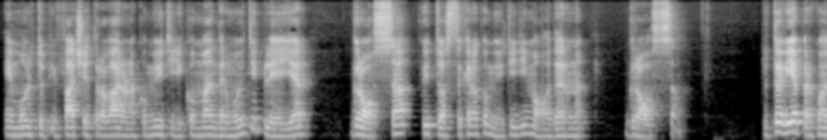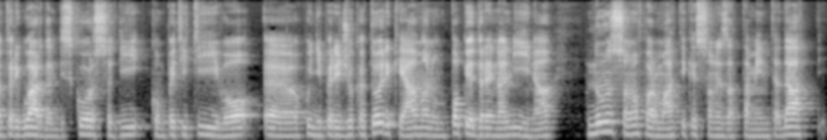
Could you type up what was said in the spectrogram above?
È molto più facile trovare una community di Commander multiplayer grossa piuttosto che una community di Modern grossa. Tuttavia, per quanto riguarda il discorso di competitivo, eh, quindi per i giocatori che amano un po' più adrenalina, non sono formati che sono esattamente adatti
